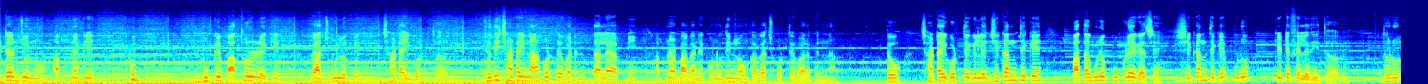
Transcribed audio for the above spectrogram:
এটার জন্য আপনাকে খুব বুকে পাথর রেখে গাছগুলোকে ছাঁটাই করতে হবে। যদি ছাঁটাই না করতে পারেন, তাহলে আপনি আপনার বাগানে কোনো দিন লঙ্কা গাছ করতে পারবেন না। তো ছাঁটাই করতে গেলে যেখান থেকে পাতাগুলো কুকড়ে গেছে, সেখান থেকে পুরো কেটে ফেলে দিতে হবে। ধরুন,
